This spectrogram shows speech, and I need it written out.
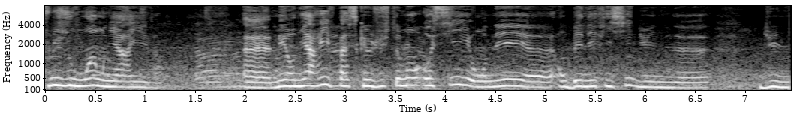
plus ou moins on y arrive. Euh, mais on y arrive parce que justement aussi on, est, on bénéficie d'une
